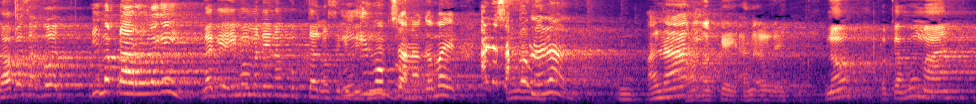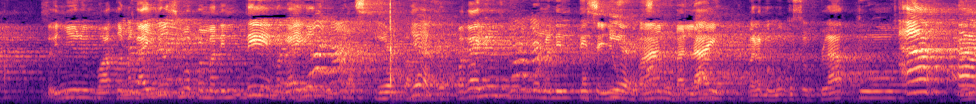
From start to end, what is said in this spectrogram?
Sapa sagot. Di maklaro lagi! Lagi imo man din ang kuptan o sige. I-imove sana gamay. Ano sa ko na lang? Ana? Ah, okay, ano rin. No? Pagkahuman, so inyo yung buhaton, mag-i-heels mo permanente. Mag-i-heels mo pa. Yes, mag-i-heels mo permanente sa inyong kuhan, balay. Wala maghugas ng plato. Ah! Ano,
